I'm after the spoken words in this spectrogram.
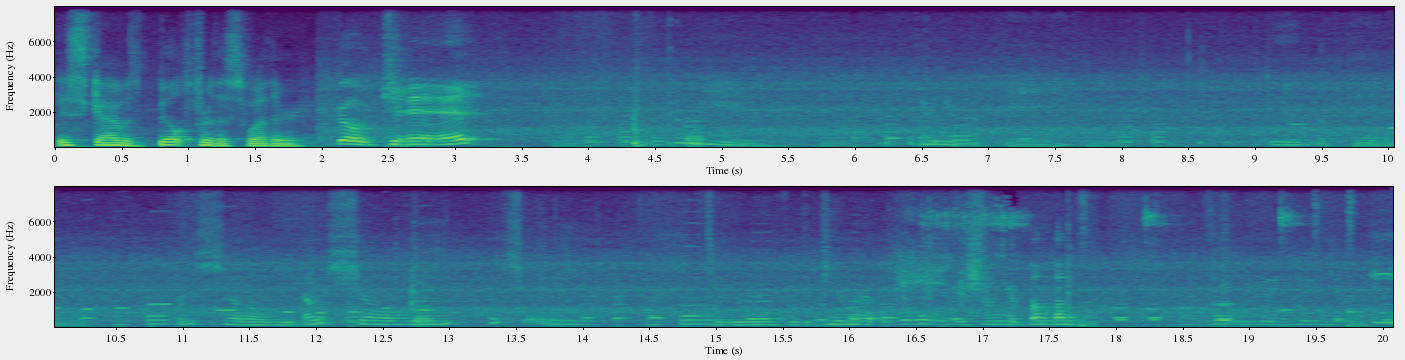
This guy was built for this weather. Go, Jed! I'm showing, I'm showing, I'm showing. Turn around for the camera. Hey, you're showing your bum bum. Oh, yeah, yeah,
